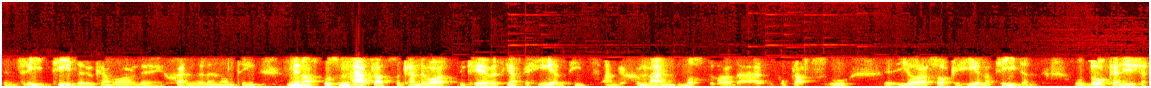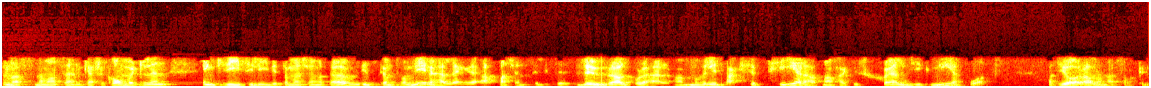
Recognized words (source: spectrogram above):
en fritid där du kan vara dig själv eller någonting. Medan på sån här plats så kan det vara att det kräver ett ganska heltidsengagemang. Du måste vara där och på plats och eh, göra saker hela tiden. Och då kan det ju kännas när man sen kanske kommer till en, en kris i livet där man känner att äh, jag ska inte vara med i det här längre, att man känner sig lite lurad på det här. Man, man vill inte acceptera att man faktiskt själv gick med på att, att göra alla de här sakerna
